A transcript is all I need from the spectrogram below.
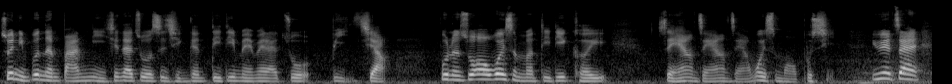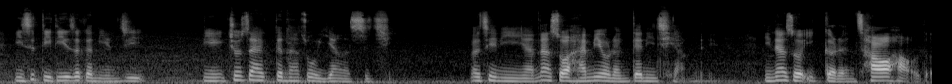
所以你不能把你现在做的事情跟弟弟妹妹来做比较，不能说哦，为什么弟弟可以怎样怎样怎样，为什么不行？因为在你是弟弟这个年纪，你就在跟他做一样的事情，而且你呀、那时候还没有人跟你抢嘞，你那时候一个人超好的，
